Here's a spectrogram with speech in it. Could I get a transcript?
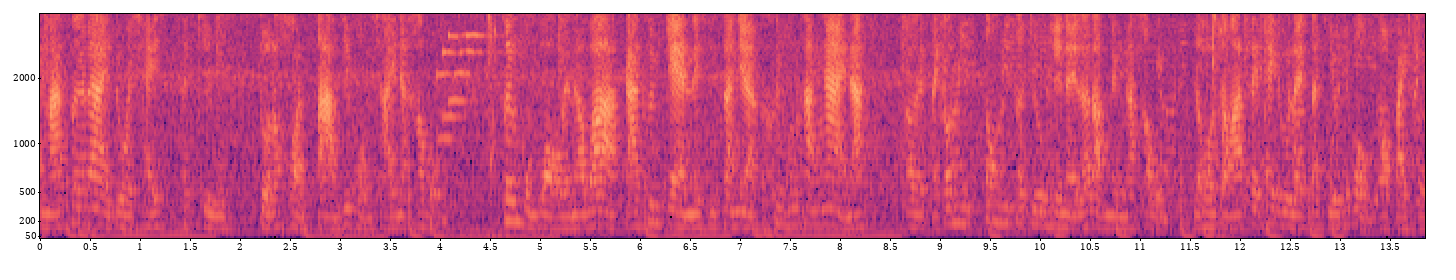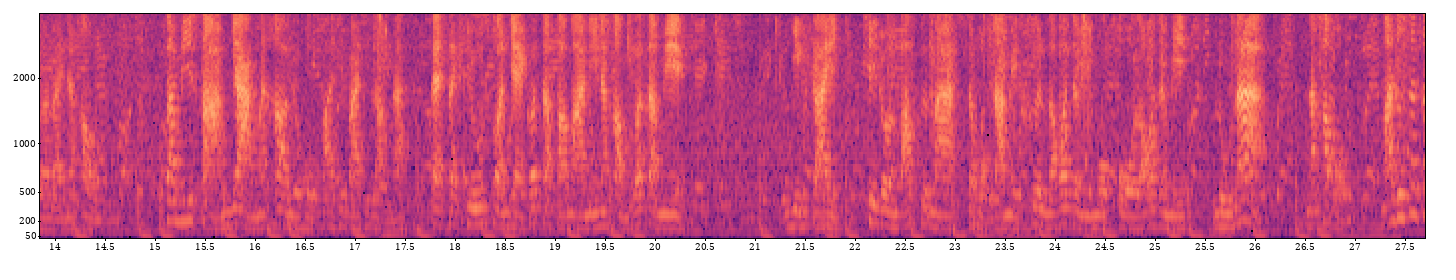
นมาสเตอร์ได้ โดยใช้สกิลตัวละครตามที่ผมใช้นะครับผมซึ่งผมบอกเลยนะว่า การขึ้นแกนในซีซั่นเนี่ยขึ้นค่อนข้างง่ายนะ เออแต่ก็มีต้องมีสกิลเพย์ในระดับหนึ่งนะครับผมเดี๋ยวผมจะมาเซตให้ดูเลยสกิลที่ผมเอาไปคืออะไรนะครับจะมี 3 อย่างนะครับเดี๋ยวผมค่อยอธิบายทีหลังนะ แต่สกิลส่วนใหญ่ก็จะประมาณนี้นะครับผมก็จะมียิงไกลที่โดนบัฟขึ้นมาจะบวกดาเมจขึ้น แล้วก็จะมีโมโคแล้วก็จะมีลูน่านะครับผมมาดูเซตส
